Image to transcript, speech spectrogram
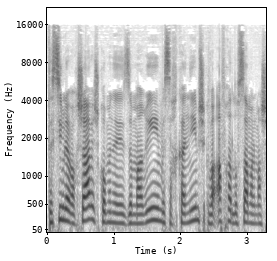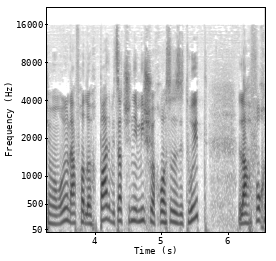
תשים לב עכשיו, יש כל מיני זמרים ושחקנים שכבר אף אחד לא שם על מה שהם אומרים, לאף אחד לא אכפת, מצד שני מישהו יכול לעשות איזה טוויט, להפוך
